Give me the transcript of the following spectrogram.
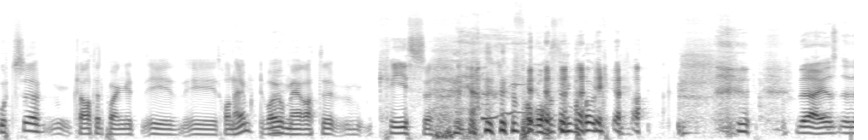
Godse godset klarte et poeng i, i, Trondheim. Det var jo mer at eh, krise på Rosenborg. Det er jo, De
